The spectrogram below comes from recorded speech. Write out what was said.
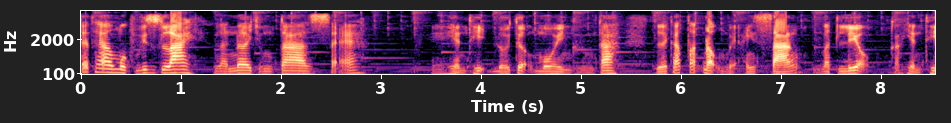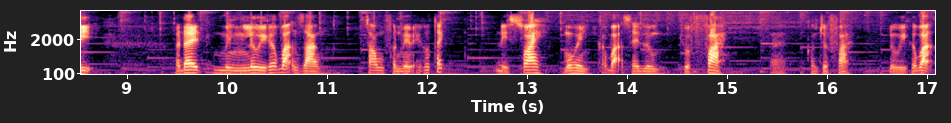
Tiếp theo mục visualize là nơi chúng ta sẽ hiển thị đối tượng mô hình của chúng ta dưới các tác động về ánh sáng, vật liệu, các hiển thị. Ở đây mình lưu ý các bạn rằng trong phần mềm Ecotech để xoay mô hình các bạn sẽ dùng chuột phải, Đấy, con chuột phải, lưu ý các bạn.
